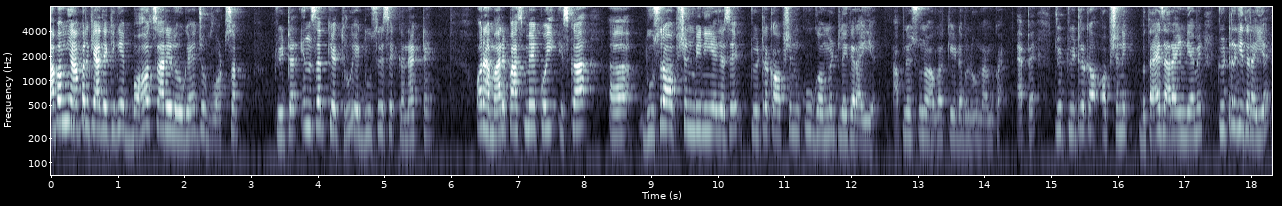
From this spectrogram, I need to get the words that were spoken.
अब हम यहाँ पर क्या देखेंगे? बहुत सारे लोग हैं जो व्हाट्सअप ट्विटर इन सब के थ्रू एक दूसरे से कनेक्ट हैं। और हमारे पास में कोई इसका दूसरा ऑप्शन भी नहीं है। जैसे ट्विटर का ऑप्शन को गवर्नमेंट लेकर आई है। आपने सुना होगा के डबल ओ नाम का ऐप है, जो ट्विटर का ऑप्शन एक बताया जा रहा है इंडिया में। ट्विटर की तरह ही है।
